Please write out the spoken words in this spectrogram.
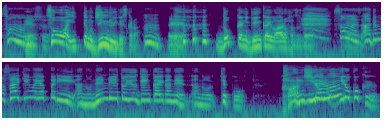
そうなんえです。えそうは言っても人類ですから。うん、ええどっかに限界はあるはずで。そうなんです。あでも最近はやっぱりあの年齢という限界がねあの結構感じる？色濃く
